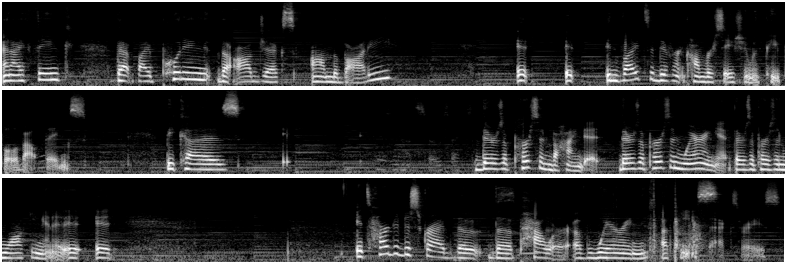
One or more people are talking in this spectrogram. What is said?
And I think that by putting the objects on the body, it invites a different conversation with people about things because so there's a person behind it. There's a person wearing it. There's a person walking in it. It, it it's hard to describe the the power of wearing a piece. X-rays,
